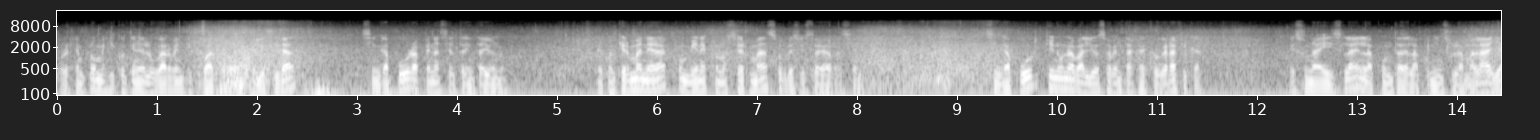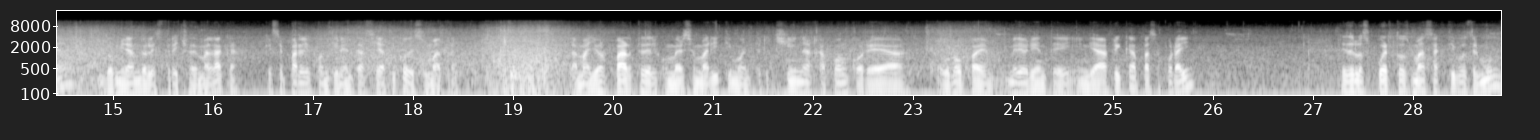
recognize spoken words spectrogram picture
Por ejemplo, México tiene el lugar 24 en felicidad, Singapur apenas el 31. De cualquier manera, conviene conocer más sobre su historia reciente. Singapur tiene una valiosa ventaja geográfica. Es una isla en la punta de la península malaya, dominando el estrecho de Malaca, que separa el continente asiático de Sumatra. La mayor parte del comercio marítimo entre China, Japón, Corea, Europa, Medio Oriente, India, África pasa por ahí. Es de los puertos más activos del mundo.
